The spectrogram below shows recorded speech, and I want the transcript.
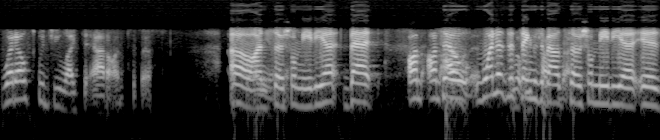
what else would you like to add on to this? Oh, on social media. That On, on so of one of the things talked about, social media is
